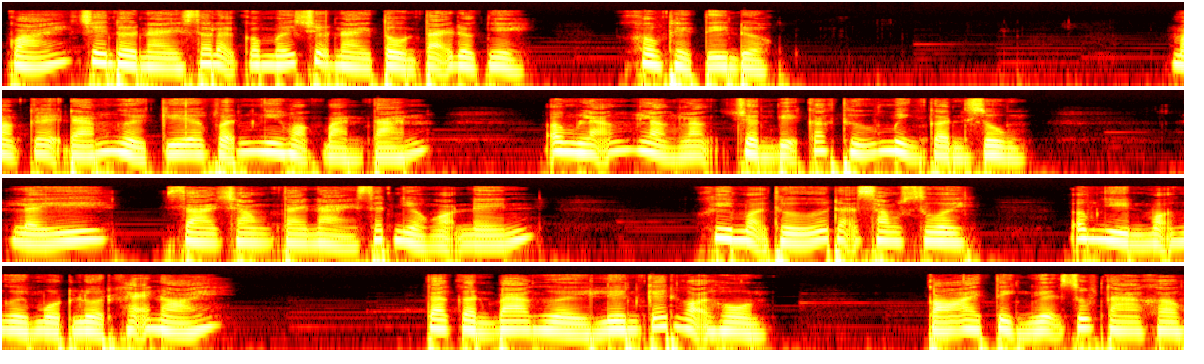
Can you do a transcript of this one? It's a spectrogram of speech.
Quái, trên đời này sao lại có mấy chuyện này tồn tại được nhỉ? Không thể tin được. Mặc kệ đám người kia vẫn nghi hoặc bàn tán, ông Lãng lặng lặng chuẩn bị các thứ mình cần dùng. Lấy ra trong tay nải rất nhiều ngọn nến. Khi mọi thứ đã xong xuôi, ông nhìn mọi người một lượt khẽ nói. Ta cần ba người liên kết gọi hồn. Có ai tình nguyện giúp ta không?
